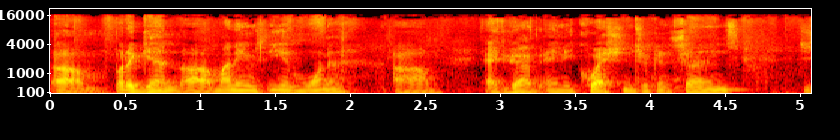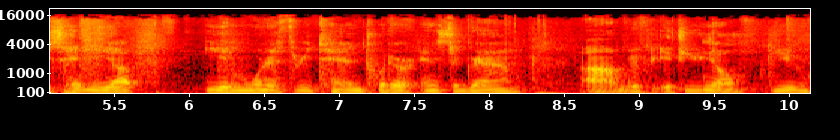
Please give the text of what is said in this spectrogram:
Um, but again, uh, my name is Ian Warner. Um, if you have any questions or concerns, just hit me up, Ian Warner three ten, Twitter or Instagram. Um, if if you know you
